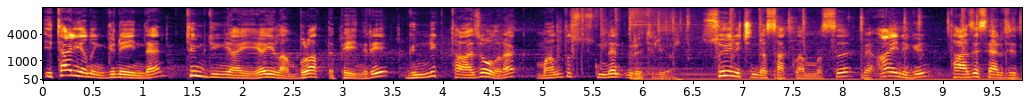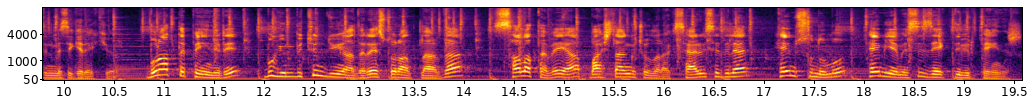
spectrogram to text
İtalya'nın güneyinden tüm dünyaya yayılan burrata peyniri günlük taze olarak manda sütünden üretiliyor. Suyun içinde saklanması ve aynı gün taze servis edilmesi gerekiyor. Burrata peyniri bugün bütün dünyada restoranlarda salata veya başlangıç olarak servis edilen hem sunumu hem yemesi zevkli bir peynir.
